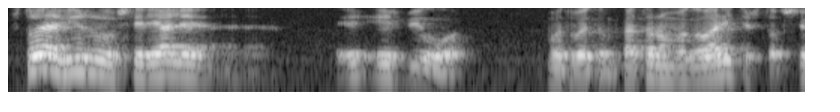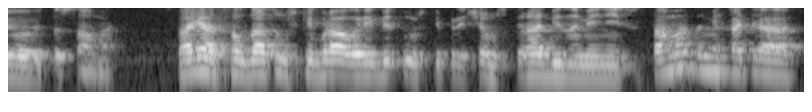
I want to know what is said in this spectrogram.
Что я вижу в сериале HBO, вот в этом, в котором вы говорите, что все это самое. Стоят солдатушки, бравые ребятушки, причем с карабинами, а не с автоматами, хотя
